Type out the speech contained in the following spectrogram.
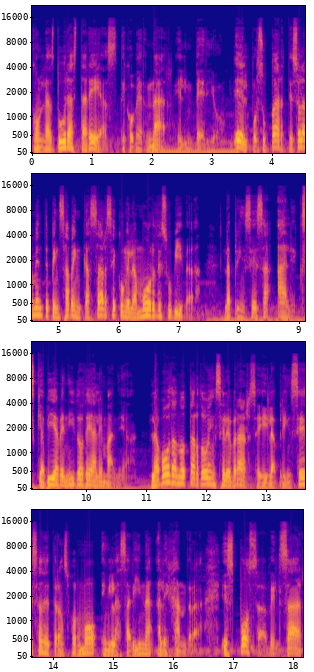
con las duras tareas de gobernar el imperio. Él, por su parte, solamente pensaba en casarse con el amor de su vida, la princesa Alex, que había venido de Alemania. La boda no tardó en celebrarse y la princesa se transformó en la zarina Alejandra, esposa del zar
